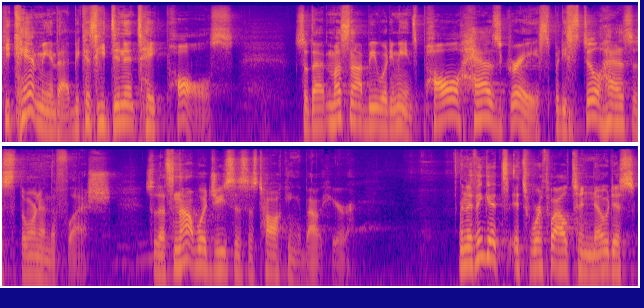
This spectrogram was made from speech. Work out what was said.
He can't mean that because he didn't take Paul's. So that must not be what he means. Paul has grace, but he still has this thorn in the flesh. So that's not what Jesus is talking about here. And I think it's, it's worthwhile to notice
